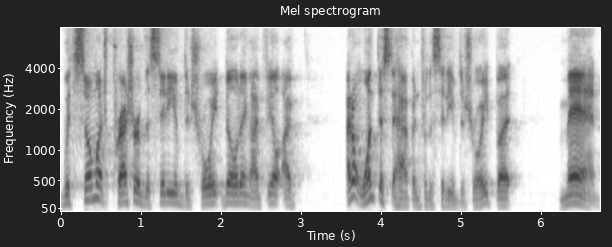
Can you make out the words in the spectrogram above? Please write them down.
with so much pressure of the city of Detroit building, I feel I I don't want this to happen for the city of Detroit, but man,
